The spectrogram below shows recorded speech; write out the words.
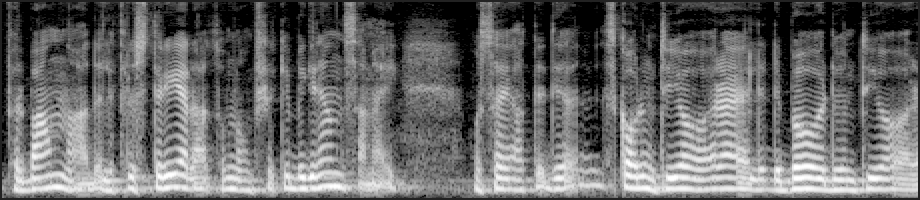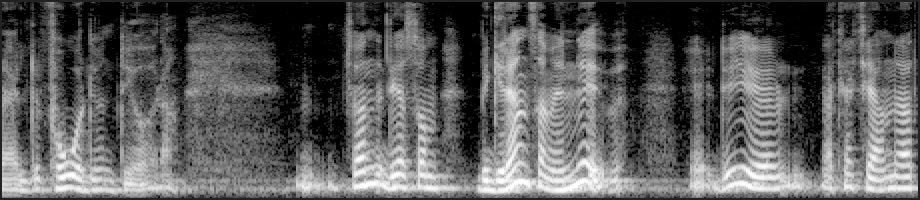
förbannad eller frustrerad som någon försöker begränsa mig. Och säga att det, det ska du inte göra eller det bör du inte göra eller det får du inte göra. Sen det som begränsar mig nu eh, det är ju att jag känner att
